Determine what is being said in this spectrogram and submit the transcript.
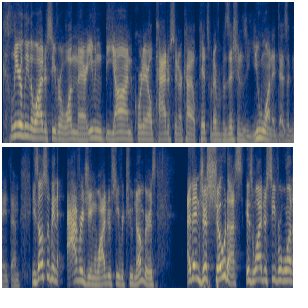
clearly the wide receiver one there, even beyond Cordarrelle Patterson or Kyle Pitts, whatever positions you want to designate them. He's also been averaging wide receiver two numbers and then just showed us his wide receiver one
